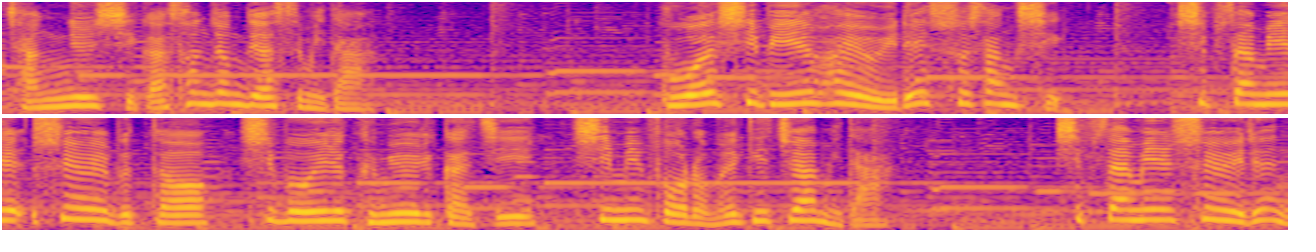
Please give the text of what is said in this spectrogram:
장률 씨가 선정되었습니다. 9월 12일 화요일에 수상식, 13일 수요일부터 15일 금요일까지 시민포럼을 개최합니다. 13일 수요일은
